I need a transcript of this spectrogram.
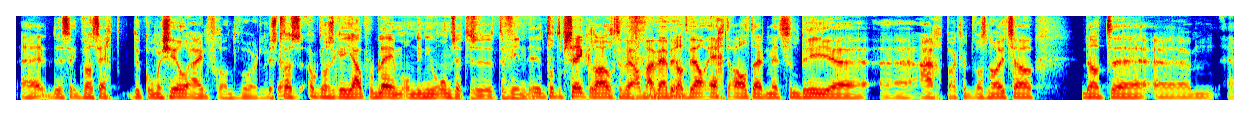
Eh, dus ik was echt de commercieel eindverantwoordelijke. Dus het was ook nog eens een keer jouw probleem om die nieuwe omzet te, te vinden. Eh, Tot op zekere hoogte wel. Maar we hebben dat wel echt altijd met z'n drieën eh, aangepakt. Het was nooit zo dat, eh, ehm, eh,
